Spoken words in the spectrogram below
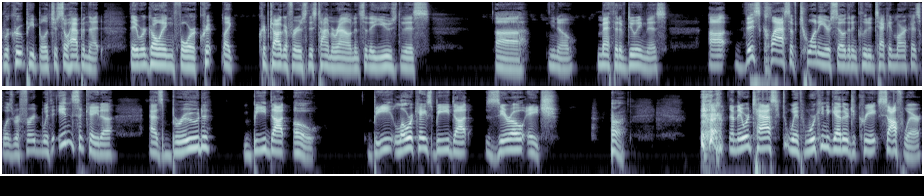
recruit people. It just so happened that they were going for crypt like cryptographers this time around, and so they used this, uh, you know, method of doing this. Uh, this class of twenty or so that included Tech and Marcus was referred within Cicada as Brood B.O. B lowercase b dot zero h. Huh. and they were tasked with working together to create software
